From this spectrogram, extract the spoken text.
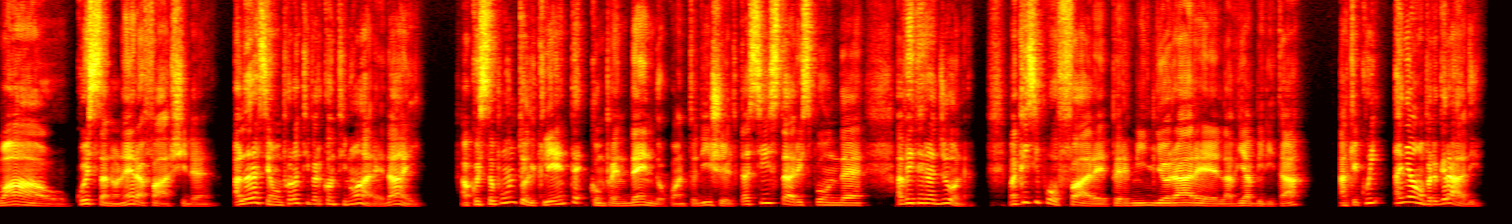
Wow, questa non era facile. Allora siamo pronti per continuare, dai. A questo punto il cliente, comprendendo quanto dice il tassista, risponde Avete ragione, ma che si può fare per migliorare la viabilità? Anche qui andiamo per gradi.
